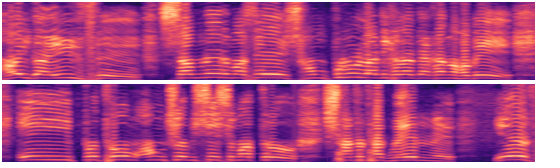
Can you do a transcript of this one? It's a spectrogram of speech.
হাই গাইস সামনের মাসে সম্পূর্ণ লাঠি খেলা দেখানো হবে। এই প্রথম অংশ বিশেষ মাত্র সাথে থাকবেন। Yes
